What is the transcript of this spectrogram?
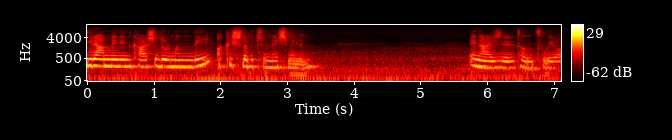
direnmenin, karşı durmanın değil, akışla bütünleşmenin enerjileri tanıtılıyor.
